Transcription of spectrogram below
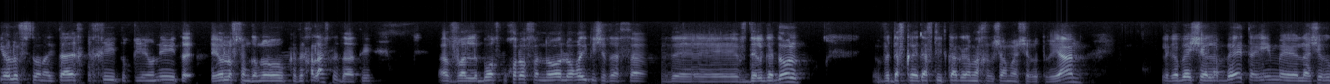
יולפסון הייתה הכרחית או חיונית, יולפסון גם לא כזה חלש לדעתי, אבל בכל אופן לא, לא ראיתי שזה עשה הבדל גדול, ודווקא העדפתי את קגלמאכר שם מאשר את ריאן. לגבי שאלה ב', האם אה, להשאיר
